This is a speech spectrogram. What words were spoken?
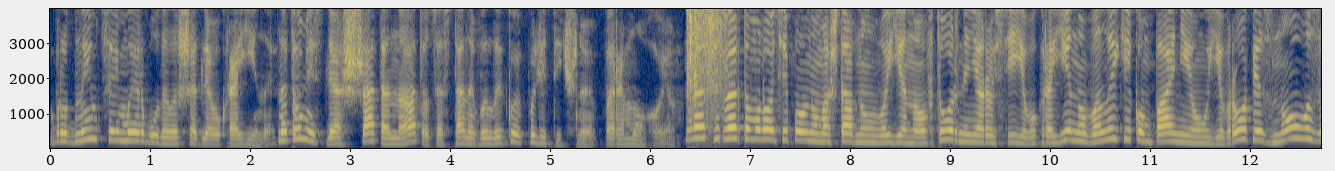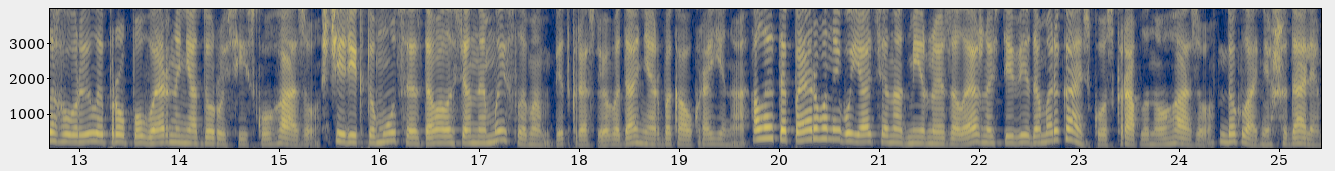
Брудним цей мир буде лише для України. Натомість для США та НАТО це стане великою політичною перемогою. На четвертому році повномасштабного воєнного вторгнення Росії в Україну великі компанії у Європі знову заговорили про повернення до російського газу. Ще рік тому це здавалося немисливим, підкреслює видання РБК Україна. Але тепер вони бояться надмірної залежності від американського скрапленого газу. Докладніше далі.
